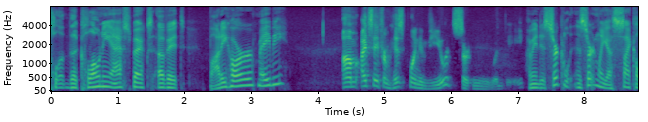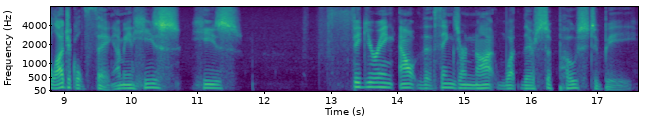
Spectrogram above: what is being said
cl- the cloning aspects of it body horror maybe? Um, I'd say from his point of view, it certainly would be. I mean, it's, circle, it's certainly a psychological thing. I mean, he's he's figuring out that things are not what they're supposed to be,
